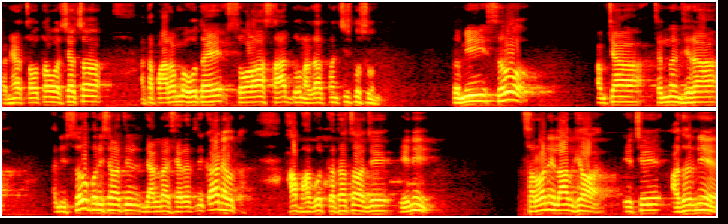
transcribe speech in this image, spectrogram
आणि ह्या चौथा वर्षाचा आता प्रारंभ होत आहे सोळा सात दोन हजार पंचवीसपासून तर मी सर्व आमच्या चंदनझिरा आणि सर्व परिसरातील जालना शहरातली का नाही होतं. हा भागवत कथाचा जे येणे सर्वांनी लाभ घ्यावा याचे आदरणीय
